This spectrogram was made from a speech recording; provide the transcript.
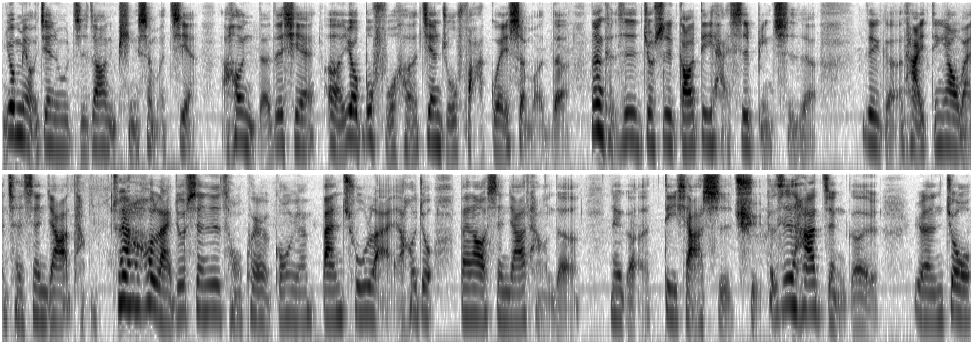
又没有建筑执照，你凭什么建？然后你的这些呃又不符合建筑法规什么的，那可是就是高地还是秉持着。这个他一定要完成圣家堂，所以他后来就甚至从奎尔公园搬出来，然后就搬到圣家堂的那个地下室去。可是他整个人就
